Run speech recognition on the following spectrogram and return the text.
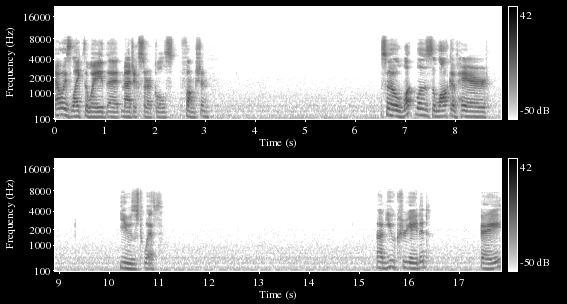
I always like the way that magic circles function. So, what was the lock of hair used with? And you created a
